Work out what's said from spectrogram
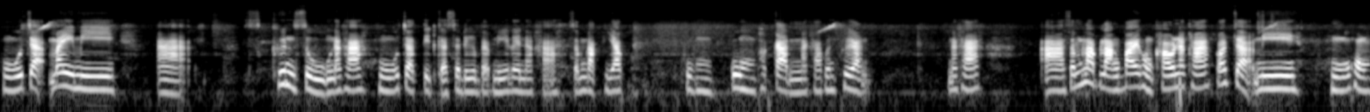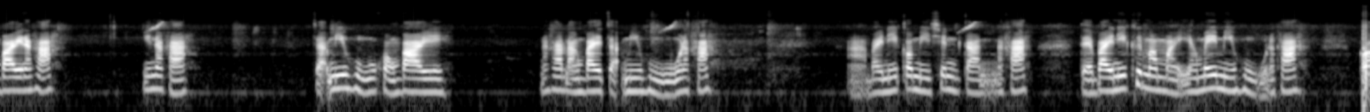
หูจะไม่มีอ่า ขึ้นสูงนะคะ หูจะติดกับสะดือแบบนี้เลยนะคะสำหรับยักษ์กุมกุมพกันนะคะเพื่อนๆนะคะอ่าสำหรับหลังใบของเขานะคะ ก็จะมีหูของใบนะคะ นี่นะคะ จะมีหูของใบนะคะ หลังใบจะมีหูนะคะอ่าใบนี้ก็มีเช่นกันนะคะ แต่ใบนี้ขึ้นมาใหม่ยังไม่มีหูนะคะ ก็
